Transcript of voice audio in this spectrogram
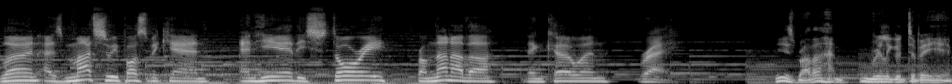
learn as much as we possibly can, and hear the story from none other than Kerwin Rae. Is, brother. Really good to be here.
